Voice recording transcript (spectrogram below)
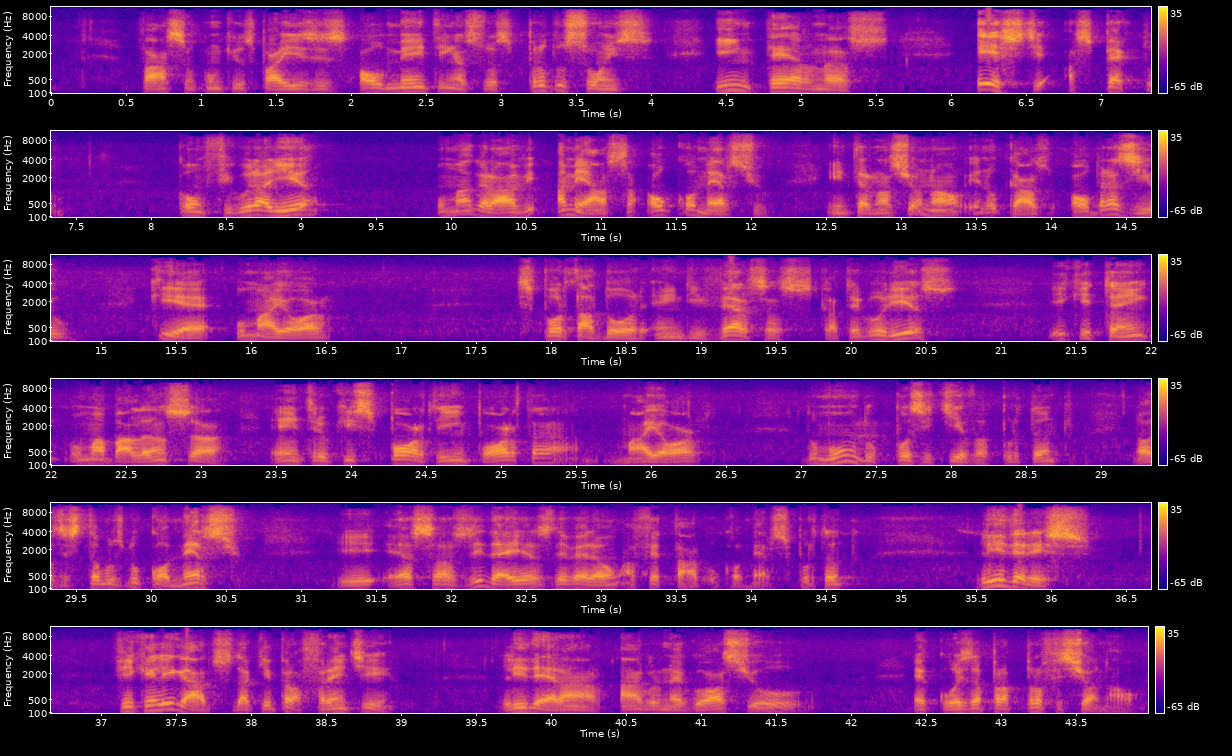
façam com que os países aumentem as suas produções internas. Este aspecto configuraria uma grave ameaça ao comércio internacional e, no caso, ao Brasil, que é o maior exportador em diversas categorias e que tem uma balança entre o que exporta e importa maior do mundo positiva. Portanto, nós estamos no comércio e essas ideias deverão afetar o comércio. Portanto, líderes, fiquem ligados, daqui para frente, liderar agronegócio é coisa para profissional.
